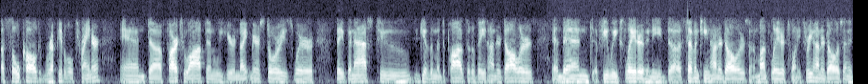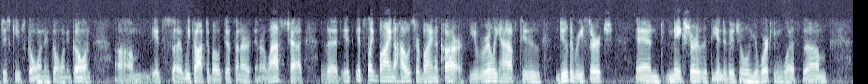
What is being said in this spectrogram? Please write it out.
a so-called reputable trainer, and uh, far too often we hear nightmare stories where They've been asked to give them a deposit of $800, and then a few weeks later they need uh, $1,700, and a month later $2,300, and it just keeps going and going and going. Um, it's uh, we talked about this in our in our last chat that it, it's like buying a house or buying a car. You really have to do the research and make sure that the individual you're working with um,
